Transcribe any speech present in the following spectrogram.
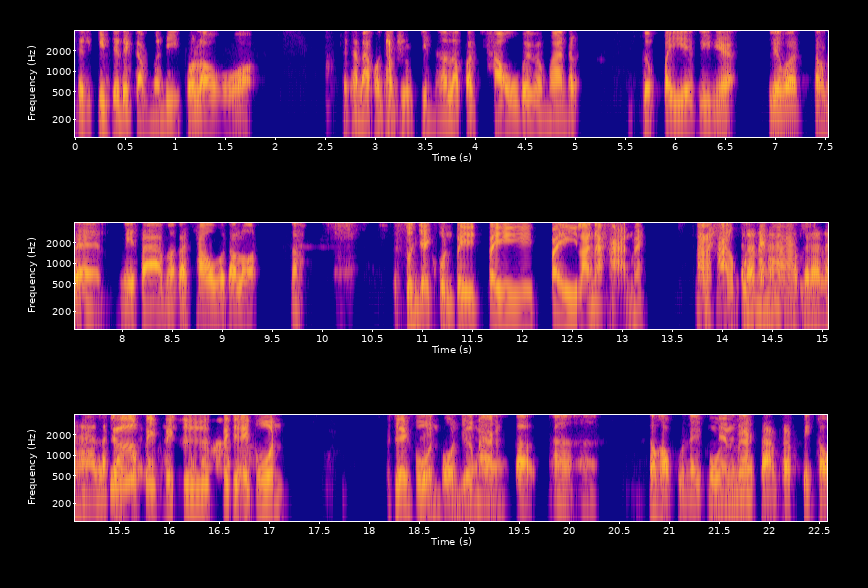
เศรษฐกิจจะได้กลับมาดี เพราะเราก็ในฐานะคนทำธุรกิจนะเราก็เฉาไปประมาณทั้งเกือบปีอะปีเนี้ยเรียกว่าตั้งแต่เมษามาก็เฉามาตลอดส่วนใหญ่คนไปไปไปร้านอาหารไหม ร้านอาหารคนร้านแน่อานหารมากครับเลเป็นยร้านอาหารแล้วแล้วก็ไปไปซื้อไปซื้อไอโฟนไปซื้อไอโฟนคนเยอะมากก็อ่าอ่าต้องขอบคุณไอโฟนแน่นนะมากเนี่ยสร้างทราฟฟิกเข้า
